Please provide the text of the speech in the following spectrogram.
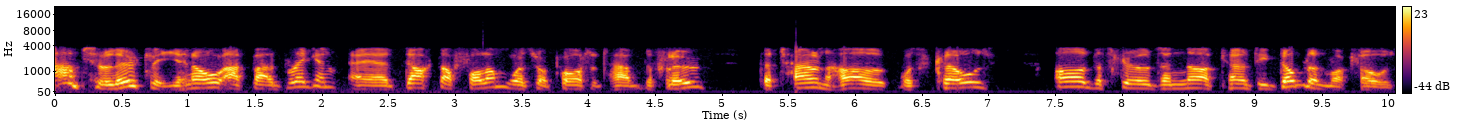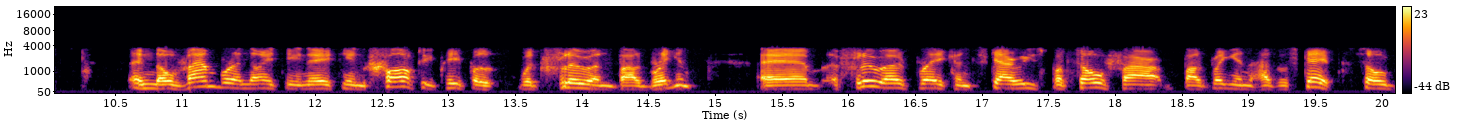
Absolutely. You know, at Balbriggan, uh, Dr. Fulham was reported to have the flu. The town hall was closed. All the schools in North County Dublin were closed. In November of 1918, 40 people with flu in Balbriggan. Um, a flu outbreak in Skerries, but so far Balbriggan has escaped. So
